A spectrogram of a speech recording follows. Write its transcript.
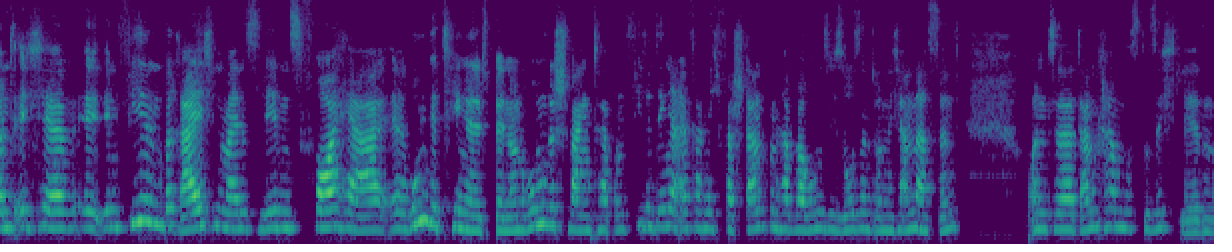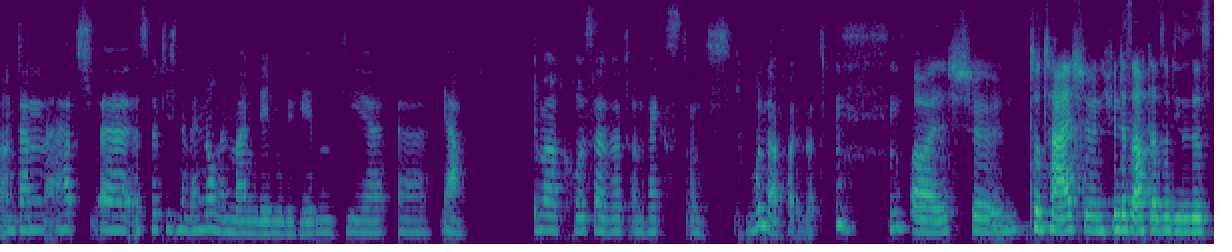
und ich äh, in vielen Bereichen meines Lebens vorher äh, rumgetingelt bin und rumgeschwankt habe und viele Dinge einfach nicht verstanden habe, warum sie so sind und nicht anders sind. Und äh, dann kam das Gesichtlesen und dann hat äh, es wirklich eine Wendung in meinem Leben gegeben, die äh, ja immer größer wird und wächst und wundervoll wird. Voll schön, total schön. Ich finde es auch so dieses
